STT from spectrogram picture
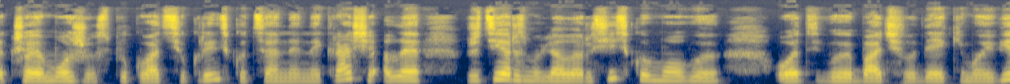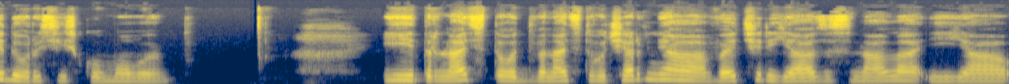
якщо я можу спілкуватися українською, це не найкраще, але в житті я розмовляла російською мовою. От ви бачили деякі мої відео російською мовою. І 13-12 червня ввечері я засинала, і я,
